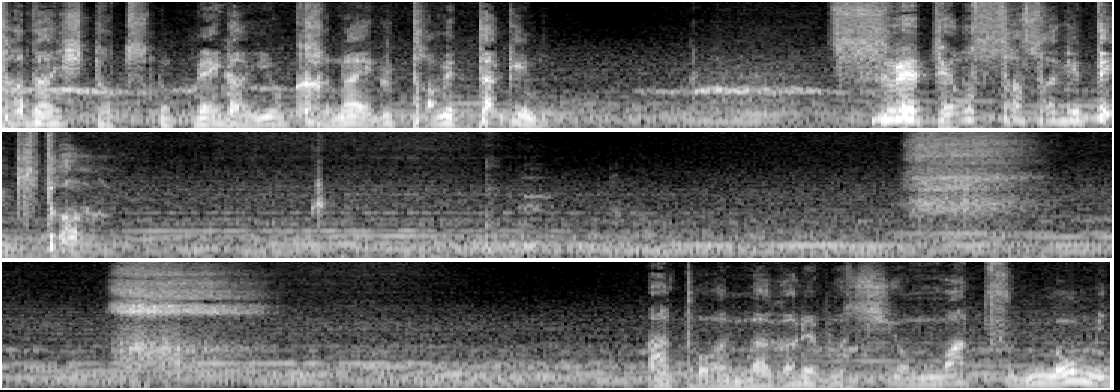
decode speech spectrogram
ただ一つの願いを叶えるためだけに全てを捧げてきた。あとは流れ星を待つのみ。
